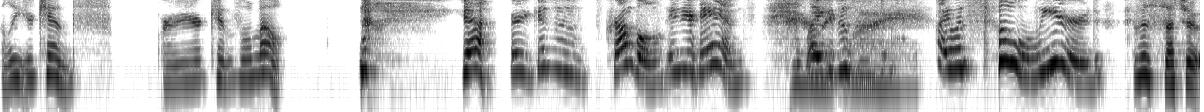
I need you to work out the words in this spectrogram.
They'll eat your kids. Or your kids will melt yeah or your kids just crumble in your hands. You're Like, it just- "Why?" i was so weird. It was such a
